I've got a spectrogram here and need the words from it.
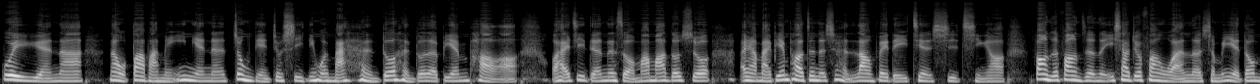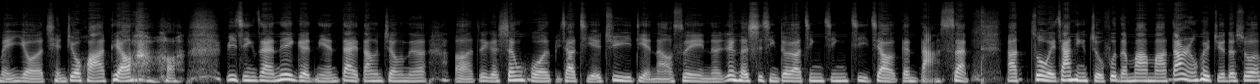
桂圆啊。那我爸爸每一年呢重点就是一定会买很多很多的鞭炮啊。我还记得那时候妈妈都说：“哎呀，买鞭炮真的是很浪费的一件事情啊，放着放着呢一下就放完了，什么也都没有了，钱就花掉了哈。” 毕竟在那个年代当中呢，呃，这个生活比较拮据一点呢，所以呢，任何事情都要斤斤计较跟打算。那作为家庭主妇的妈妈，当然会觉得说，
